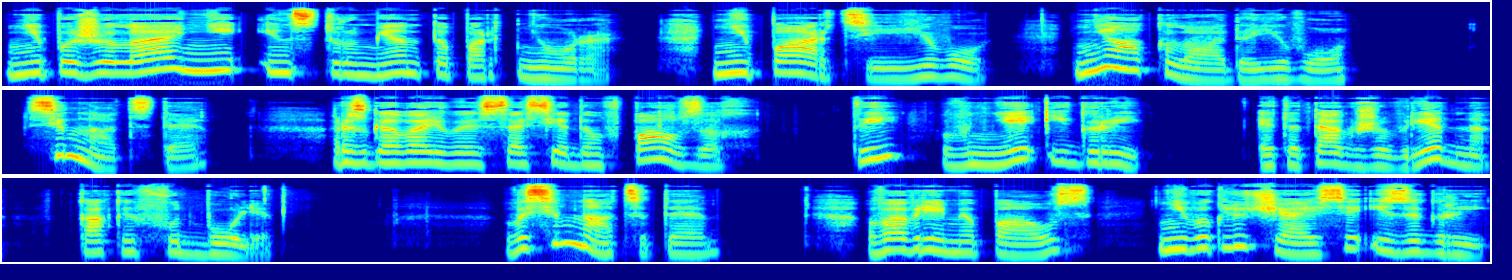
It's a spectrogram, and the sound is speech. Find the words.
Не пожелай ни инструмента партнера, ни партии его, ни оклада его. Семнадцатое. Разговаривая с соседом в паузах, ты вне игры. Это так же вредно, как и в футболе. Восемнадцатое. Во время пауз не выключайся из игры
